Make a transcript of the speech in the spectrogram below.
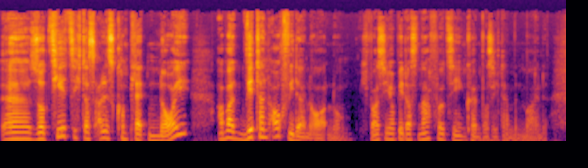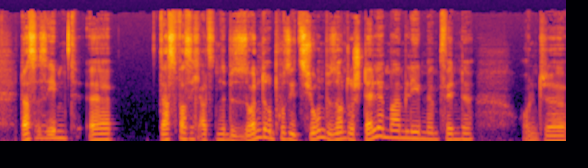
äh, sortiert sich das alles komplett neu, aber wird dann auch wieder in Ordnung. Ich weiß nicht, ob ihr das nachvollziehen könnt, was ich damit meine. Das ist eben äh, das, was ich als eine besondere Position, besondere Stelle in meinem Leben empfinde. Und äh,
